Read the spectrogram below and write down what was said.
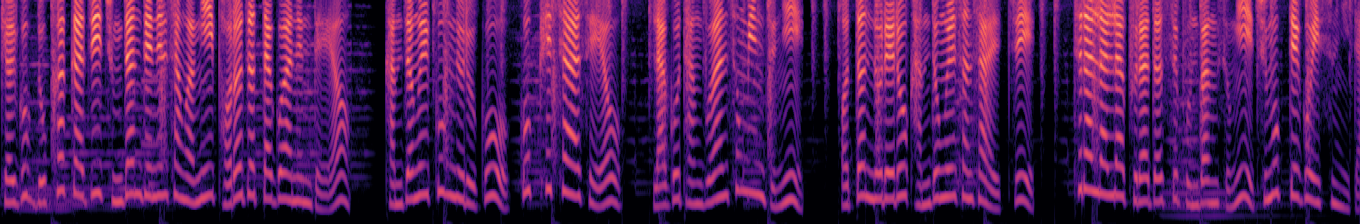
결국 녹화까지 중단되는 상황이 벌어졌다고 하는데요. 감정을 꾹 누르고 꼭 쾌차하세요 라고 당부한 송민준이 어떤 노래로 감동을 선사할지 트랄랄라 브라더스 본방송이 주목되고 있습니다.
